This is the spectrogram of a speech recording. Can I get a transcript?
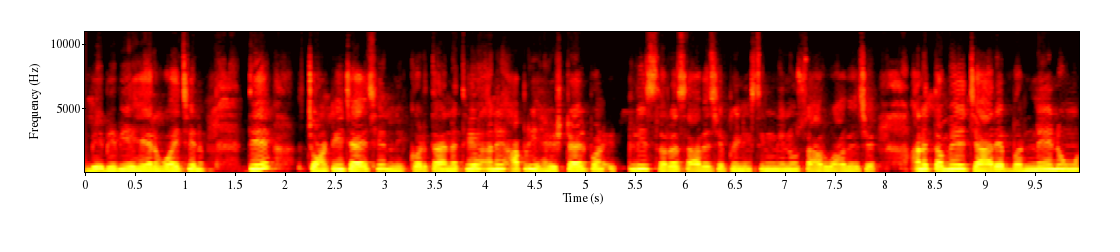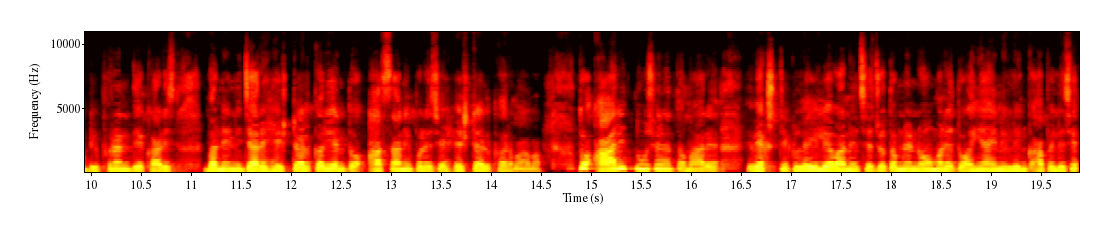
બેબી હેર હોય છે ને, તે ચોંટી જાય છે, નીકળતા નથી અને આપણી હેરસ્ટાઈલ પણ એટલી સરસ આવે છે ફિનિશિંગ એનું સારું આવે છે. અને તમે જ્યારે બંનેનું હું ડિફરન્ટ દેખાડીશ, બંનેની જ્યારે હેરસ્ટાઈલ કરીએ ને તો આસાની પડે છે હેરસ્ટાઈલ કરવામાં. તો આ રીતનું છે ને તમારે વેક્સટિક લઈ લેવાની છે. જો તમને ન મળે તો અહીંયા એની લિંક આપેલી છે.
